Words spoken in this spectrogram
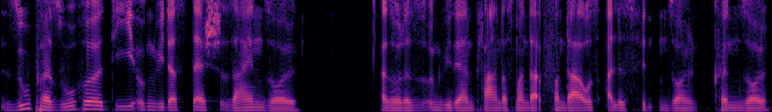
Supersuche, die irgendwie das Dash sein soll. Also das ist irgendwie deren Plan, dass man da von da aus alles finden soll, können soll.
